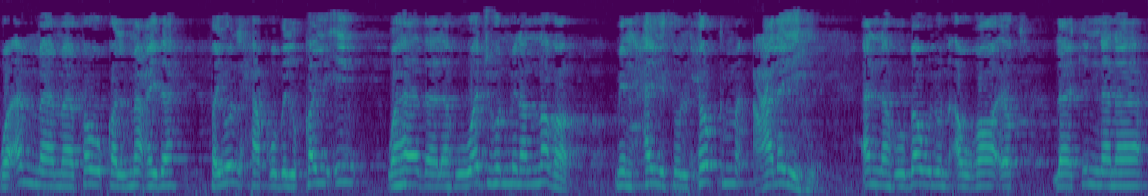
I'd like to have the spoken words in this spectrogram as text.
وأما ما فوق المعدة فيلحق بالقيء وهذا له وجه من النظر. من حيث الحكم عليه أنه بول أو غائط لكننا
